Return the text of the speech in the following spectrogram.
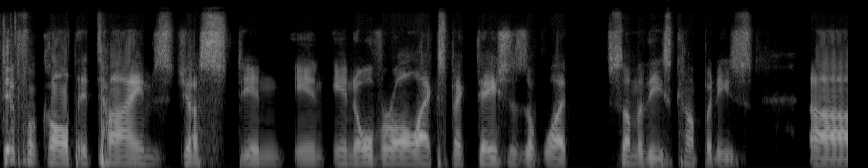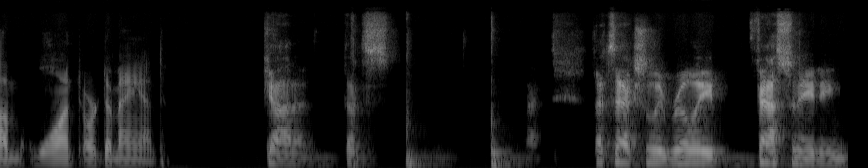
difficult at times just in in in overall expectations of what some of these companies um, want or demand. Got it. That's that's actually really fascinating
